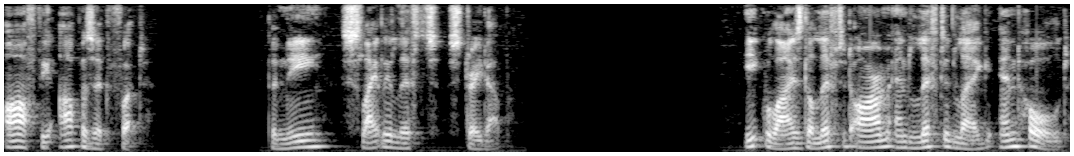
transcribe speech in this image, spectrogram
off the opposite foot. The knee slightly lifts straight up. Equalize the lifted arm and lifted leg and hold.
